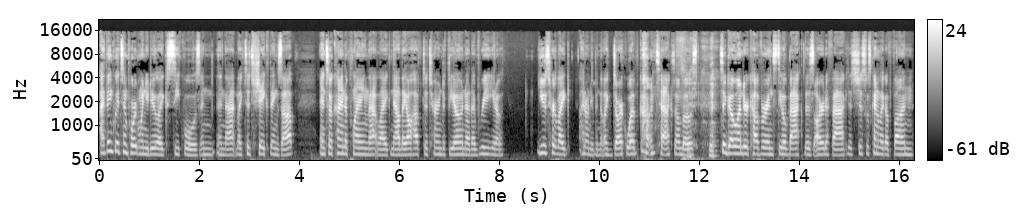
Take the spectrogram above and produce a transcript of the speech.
I think it's important when you do like sequels and and that like to shake things up. And so kind of playing that like now they all have to turn to Fiona to re you know use her like I don't even know like dark web contacts almost to go undercover and steal back this artifact. It just was kind of like a fun.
